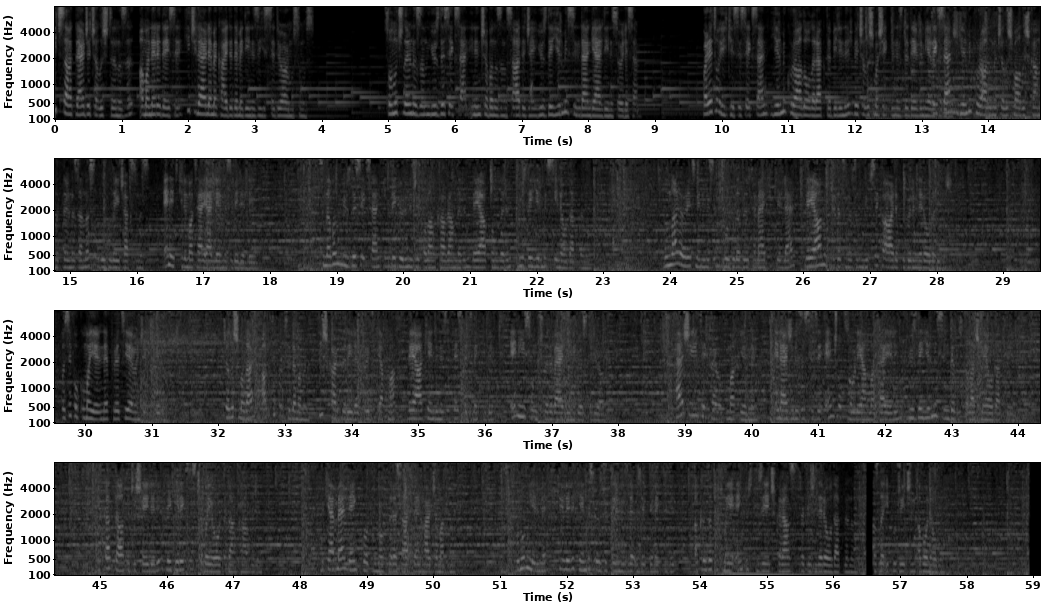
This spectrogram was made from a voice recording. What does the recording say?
Hiç saatlerce çalıştığınızı ama neredeyse hiç ilerleme kaydedemediğinizi hissediyor musunuz? Sonuçlarınızın %80'inin çabanızın sadece %20'sinden geldiğini söylesem. Pareto ilkesi 80-20 kuralı olarak da bilinir ve çalışma şeklinizde devrim yaratır. 80-20 kuralını çalışma alışkanlıklarınıza nasıl uygulayacaksınız? En etkili materyallerinizi belirleyin. Sınavın %80'inde görünecek olan kavramların veya konuların %20'sine odaklanın. Bunlar öğretmeninizin vurguladığı temel fikirler veya müfredatınızın yüksek ağırlıklı bölümleri olabilir. Pasif okuma yerine pratiğe öncelik verin. Çalışmalar, aktif hatırlamanın diş kartlarıyla pratik yapmak veya kendinizi test etmek gibi en iyi sonuçları verdiğini gösteriyor. Her şeyi tekrar okumak yerine, enerjinizi sizi en çok zorlayan materyalin %20'sinde ustalaşmaya odaklayın. Dikkat dağıtıcı şeyleri ve gereksiz çabayı ortadan kaldırın. Mükemmel renk kodlu notlara saatler harcamak mı? Bunun yerine fikirleri kendi sözcüklerinizle özetlemek gibi, akılda tutmayı en üst düzeye çıkaran stratejilere odaklanın. Fazla ipucu için abone olun.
